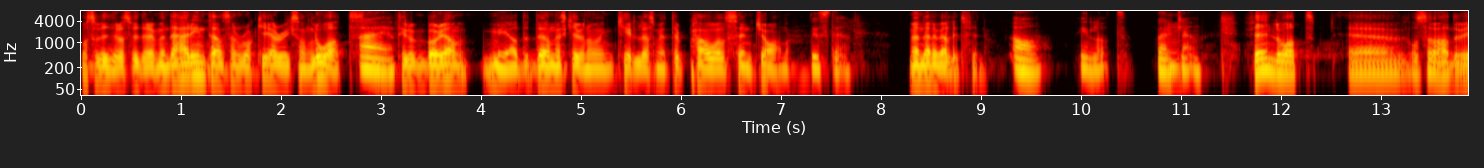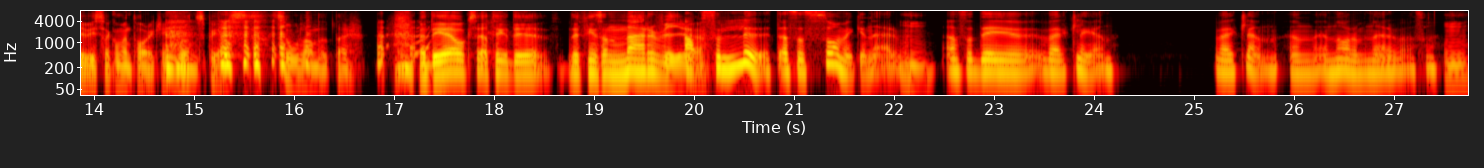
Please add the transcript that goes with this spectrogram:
och så vidare och så vidare. Men det här är inte ens en Rocky Erickson-låt till att börja med. Den är skriven av en kille som heter Powell St. John. Just det. Men den är väldigt fin. Ja, fin låt. Verkligen. Fin låt. Eh, och så hade vi vissa kommentarer kring munspelssolandet där. Men det är också, jag tycker det, det finns en nerv i det. Absolut. Alltså så mycket nerv. Mm. Alltså det är ju verkligen. verkligen en enorm nerv alltså. Mm.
